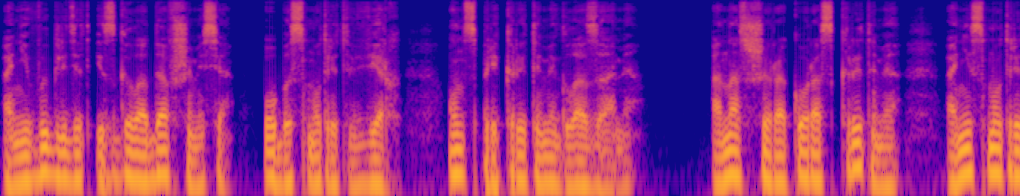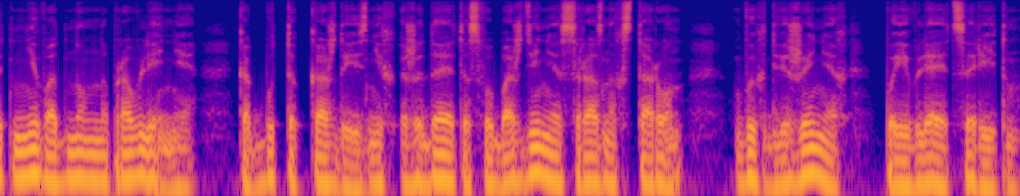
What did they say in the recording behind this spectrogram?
Они выглядят изголодавшимися, оба смотрят вверх, он с прикрытыми глазами. Она с широко раскрытыми, они смотрят не в одном направлении, как будто каждый из них ожидает освобождения с разных сторон, в их движениях появляется ритм.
